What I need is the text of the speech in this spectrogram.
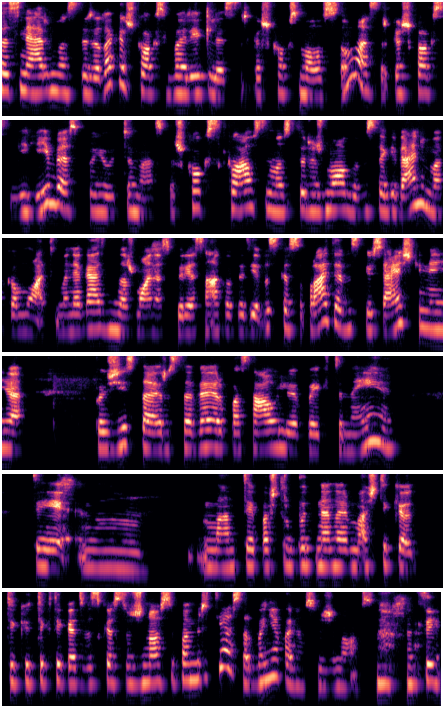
tas nerimas ir yra kažkoks variklis ir kažkoks malsumas ir kažkoks gyvybės pajūtimas, kažkoks klausimas turi žmogų visą gyvenimą kamuoti. Mane gazdina žmonės, kurie sako, kad jie viską supratę, viską išsiaiškinę, jie pažįsta ir save, ir pasaulį baigtinai. Tai mm, man taip, aš turbūt nenoriu, aš tikiu, tikiu tik tai, kad viską sužinosiu po mirties arba nieko nesužinosiu. tai,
